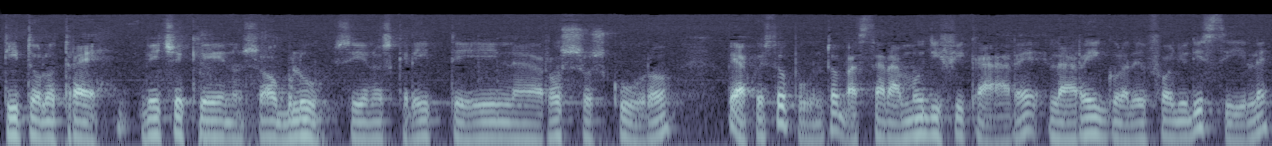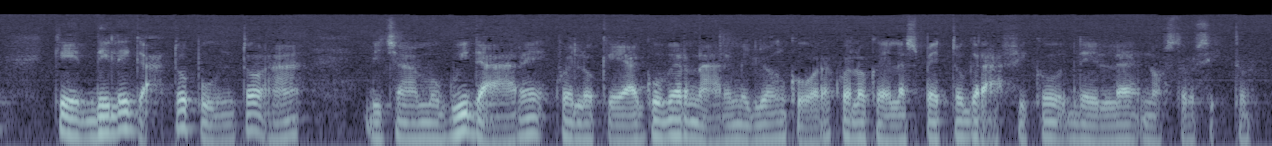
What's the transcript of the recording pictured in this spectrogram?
titolo 3, invece che, non so, blu, siano scritti in rosso scuro, beh a questo punto basterà modificare la regola del foglio di stile che è delegato appunto a diciamo, guidare quello che è a governare meglio ancora quello che è l'aspetto grafico del nostro sito.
